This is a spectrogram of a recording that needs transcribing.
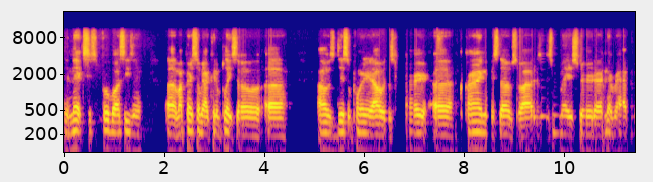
the next football season, uh, my parents told me I couldn't play, so uh, I was disappointed. I was hurt, uh, crying and stuff. So I just made sure that never happened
